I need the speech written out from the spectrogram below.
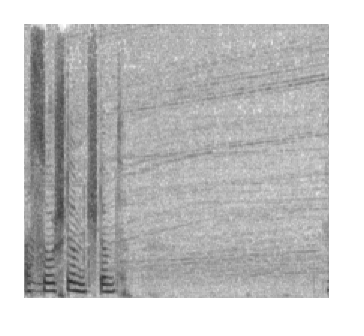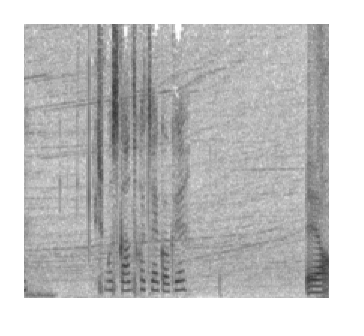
Ach so, stimmt, stimmt. noch. Ich muss ganz kurz weg, okay? Ja.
